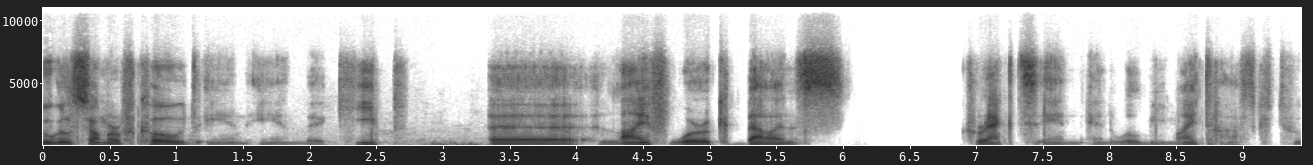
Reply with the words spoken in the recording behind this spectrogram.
Google Summer of Code and and uh, keep uh, life work balance correct and and will be my task to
